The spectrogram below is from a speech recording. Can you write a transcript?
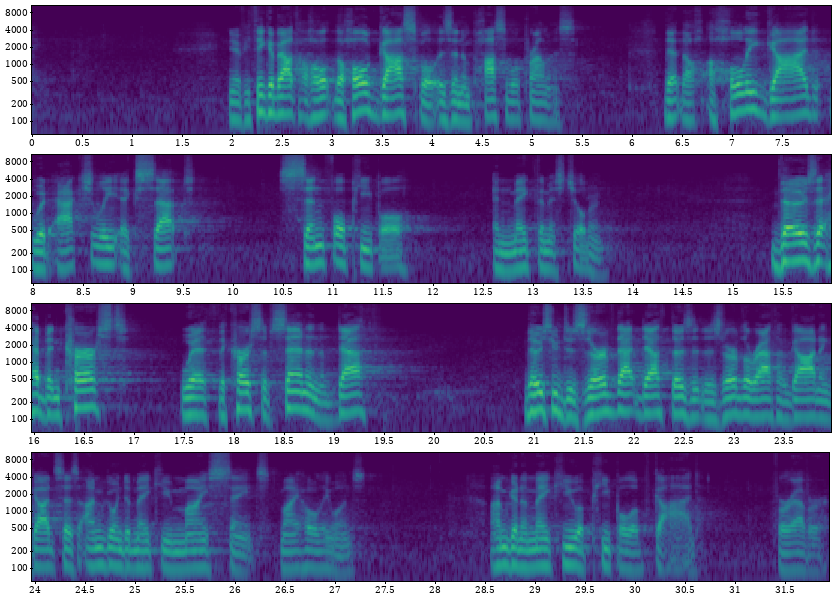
You know, if you think about the whole, the whole gospel is an impossible promise that the, a holy God would actually accept sinful people and make them his children. Those that have been cursed with the curse of sin and of death, those who deserve that death, those that deserve the wrath of God, and God says, I'm going to make you my saints, my holy ones. I'm going to make you a people of God forever.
